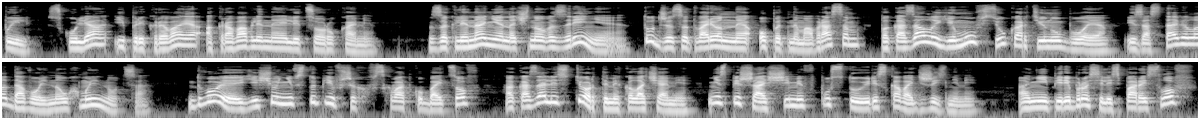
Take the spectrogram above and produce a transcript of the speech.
пыль, скуля и прикрывая окровавленное лицо руками. Заклинание ночного зрения, тут же сотворенное опытным Аврасом, показало ему всю картину боя и заставило довольно ухмыльнуться. Двое, еще не вступивших в схватку бойцов, оказались тертыми калачами, не спешащими впустую рисковать жизнями. Они перебросились парой слов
